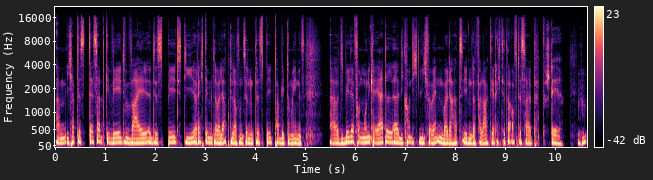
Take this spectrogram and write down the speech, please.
ähm, ich habe das deshalb gewählt, weil das Bild, die Rechte mittlerweile abgelaufen sind und das Bild Public Domain ist. Äh, die Bilder von Monika Ertel, äh, die konnte ich nicht verwenden, weil da hat eben der Verlag die Rechte drauf, deshalb. Verstehe. Mhm.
